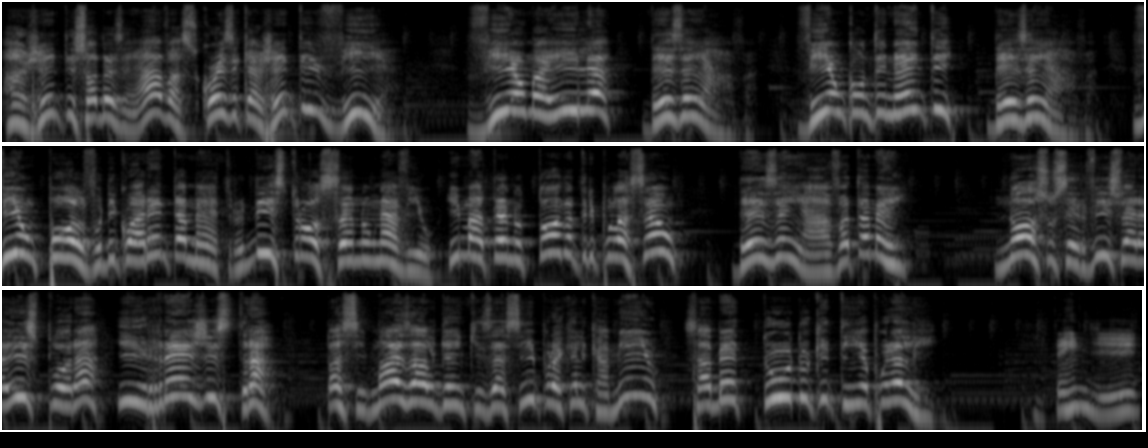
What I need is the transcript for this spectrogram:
A gente só desenhava as coisas que a gente via. Via uma ilha, desenhava. Via um continente, desenhava via um polvo de 40 metros destroçando um navio e matando toda a tripulação, desenhava também. Nosso serviço era explorar e registrar, para se mais alguém quisesse ir por aquele caminho, saber tudo que tinha por ali. Entendi.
